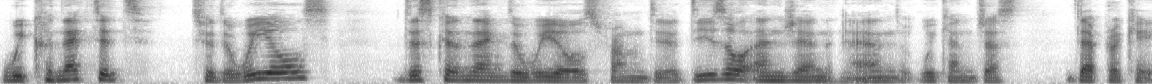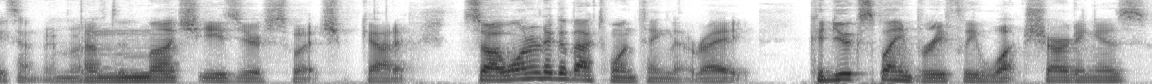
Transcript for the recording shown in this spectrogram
we connect it to the wheels, disconnect the wheels from the diesel engine, mm-hmm. and we can just deprecate and remove it. A it. much easier switch. Got it. So I wanted to go back to one thing though, right? Could you explain briefly what sharding is?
